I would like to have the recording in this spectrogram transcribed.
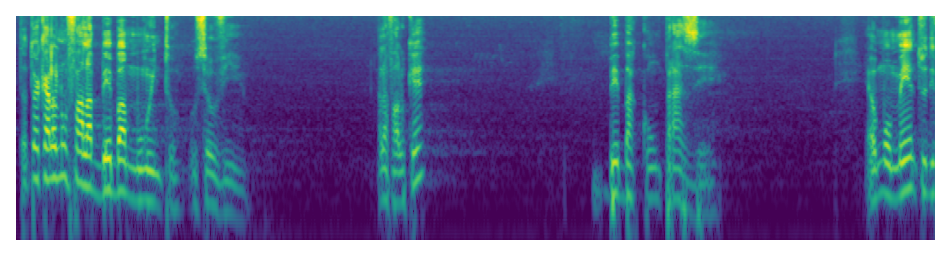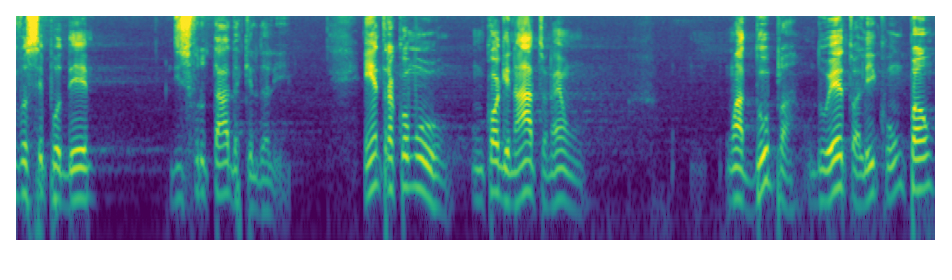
Tanto é que ela não fala beba muito o seu vinho. Ela fala o quê? Beba com prazer. É o momento de você poder desfrutar daquilo dali. Entra como um cognato, né? um, uma dupla, um dueto ali com um pão.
